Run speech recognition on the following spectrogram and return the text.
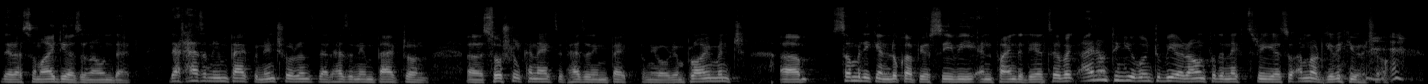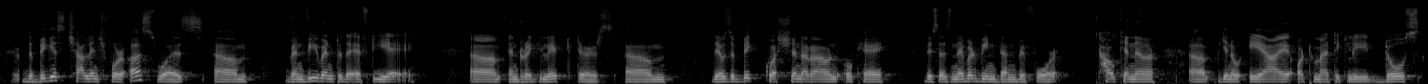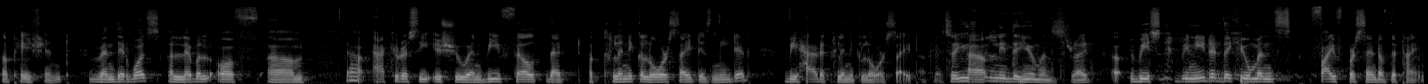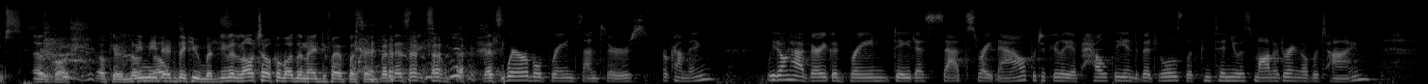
There are some ideas around that. That has an impact on insurance, that has an impact on uh, social connects, it has an impact on your employment. Um, somebody can look up your CV and find the data and like, I don't think you're going to be around for the next three years, so I'm not giving you a job. The biggest challenge for us was um, when we went to the FDA um, and regulators, um, there was a big question around okay, this has never been done before. How can a uh, you know AI automatically dose a patient when there was a level of um, uh, accuracy issue and we felt that a clinical oversight is needed? We had a clinical oversight. Okay, so you still need the humans, right? Uh, we we needed the humans five percent of the times. Oh gosh. Okay. We needed the humans. We will not talk about the 95%, but let's take some. Let's Wearable brain sensors are coming. We don't have very good brain data sets right now, particularly of healthy individuals with continuous monitoring over time.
